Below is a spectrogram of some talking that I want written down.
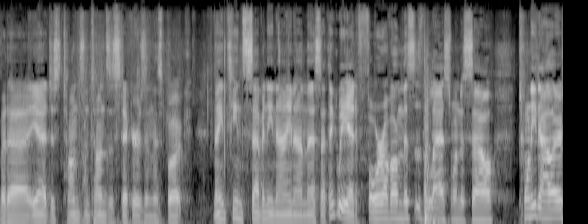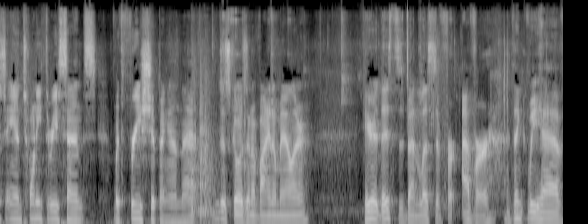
But uh, yeah, just tons and tons of stickers in this book. 1979 on this. I think we had four of them. This is the last one to sell. $20.23 with free shipping on that. It just goes in a vinyl mailer. Here, this has been listed forever. I think we have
